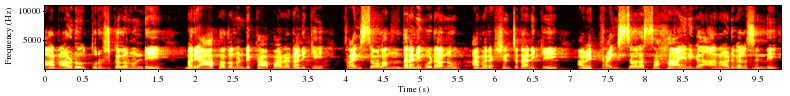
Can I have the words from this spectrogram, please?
ఆనాడు తురుష్కుల నుండి మరి ఆపద నుండి కాపాడడానికి క్రైస్తవులందరినీ కూడాను ఆమె రక్షించడానికి ఆమె క్రైస్తవుల సహాయనిగా ఆనాడు వెలసింది.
